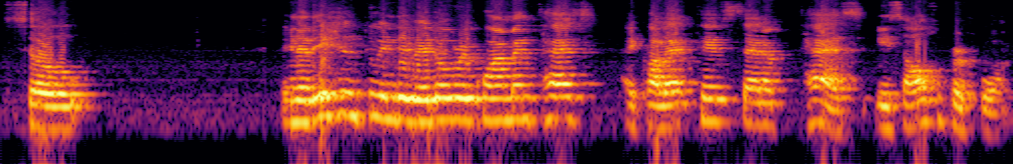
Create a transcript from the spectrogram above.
So in addition to individual requirement tests, a collective set of tests is also performed,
